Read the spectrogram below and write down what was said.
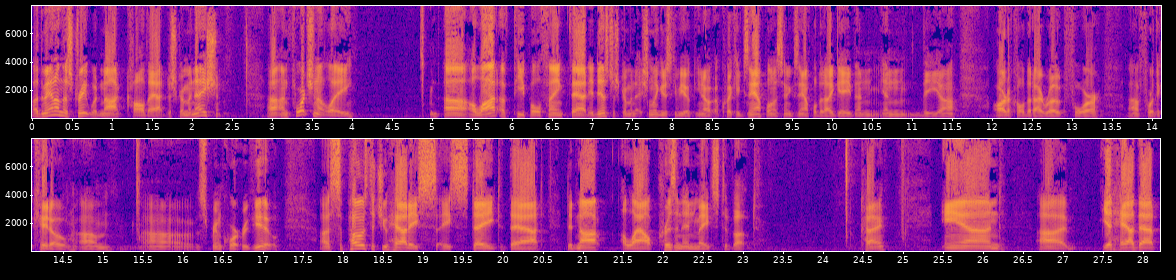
uh, the man on the street would not call that discrimination. unfortunately, uh, a lot of people think that it is discrimination. Let me just give you a, you know, a quick example, and it's an example that I gave in, in the uh, article that I wrote for, uh, for the Cato um, uh, Supreme Court review. Uh, suppose that you had a, a state that did not allow prison inmates to vote. Okay? And uh, it had that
